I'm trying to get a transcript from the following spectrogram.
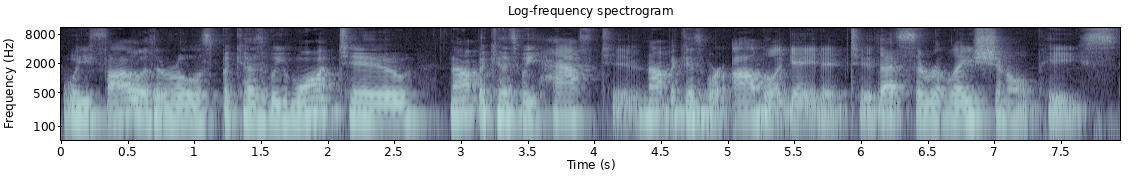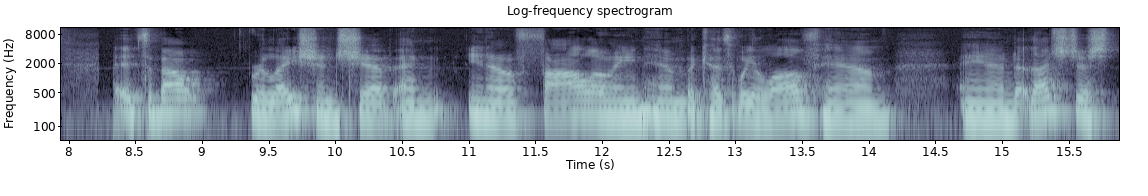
we follow the rules because we want to, not because we have to, not because we're obligated to. That's the relational piece. It's about relationship and, you know, following Him because we love Him. And that's just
